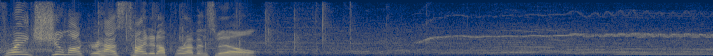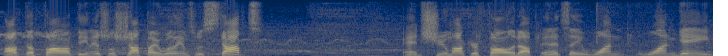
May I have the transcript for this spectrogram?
Frank Schumacher has tied it up for Evansville. Off the follow up, the initial shot by Williams was stopped. And Schumacher followed up. And it's a 1 1 game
